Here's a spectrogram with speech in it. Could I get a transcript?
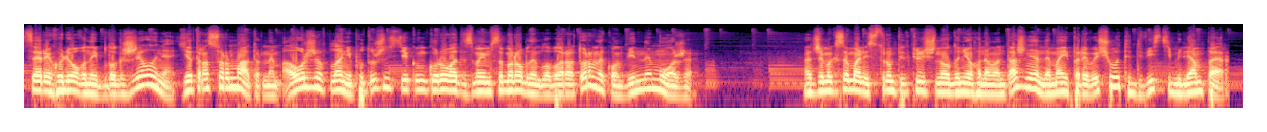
Це регульований блок жилення є трансформаторним, а отже в плані потужності конкурувати з моїм саморобним лабораторником він не може. Адже максимальний струм підключеного до нього навантаження не має перевищувати 200 мА.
